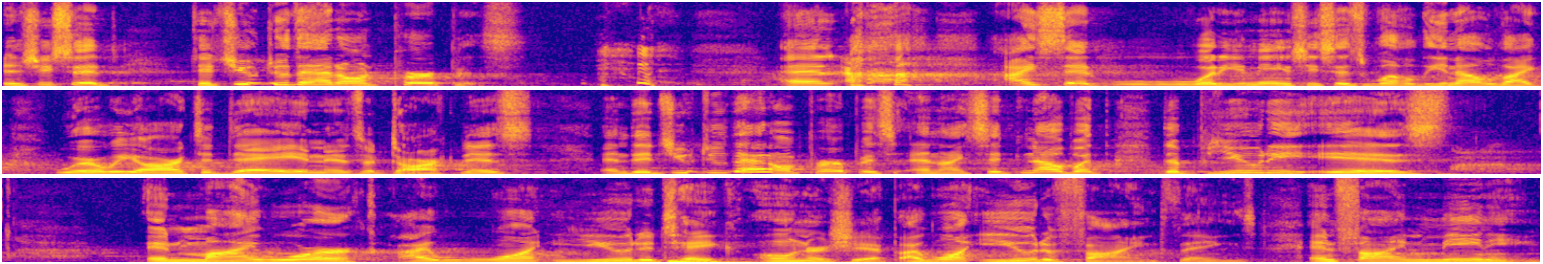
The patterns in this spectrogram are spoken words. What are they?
and she said, Did you do that on purpose? and I said, What do you mean? She says, Well, you know, like where we are today and there's a darkness. And did you do that on purpose? And I said, No, but the beauty is in my work, I want you to take ownership. I want you to find things and find meaning.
